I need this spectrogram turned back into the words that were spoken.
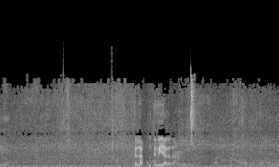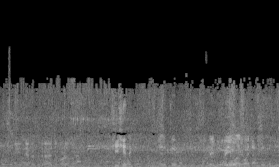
ਹੈ। ਗੱਲਾਂ ਭੂਤ ਵੀ ਜਗਦਾ। ਸ਼ੀਸ਼ੇ ਤੇ ਮੂਰੇ ਹੀ ਬੰਦੀ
